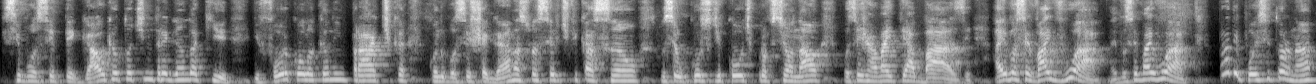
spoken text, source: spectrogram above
se você pegar o que eu estou te entregando aqui e for colocando em prática, quando você chegar na sua certificação, no seu curso de coach profissional, você já vai ter a base. Aí você vai voar, aí você vai voar para depois se tornar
